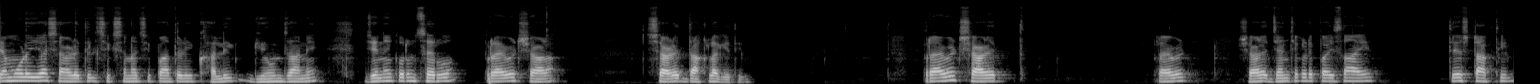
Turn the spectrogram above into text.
त्यामुळे या शाळेतील शिक्षणाची पातळी खाली घेऊन जाणे जेणेकरून सर्व प्रायव्हेट शाळा शाळेत दाखला घेतील. प्रायव्हेट शाळेत प्रायव्हेट शाळेत ज्यांच्याकडे पैसा आहे तेच टाकतील.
